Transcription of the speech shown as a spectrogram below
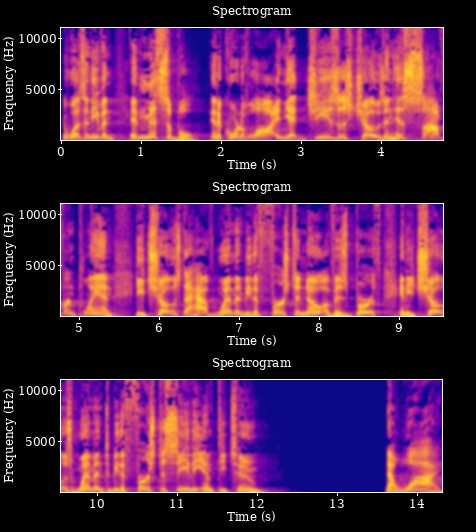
It wasn't even admissible in a court of law. And yet Jesus chose, in his sovereign plan, he chose to have women be the first to know of his birth, and he chose women to be the first to see the empty tomb. Now, why?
